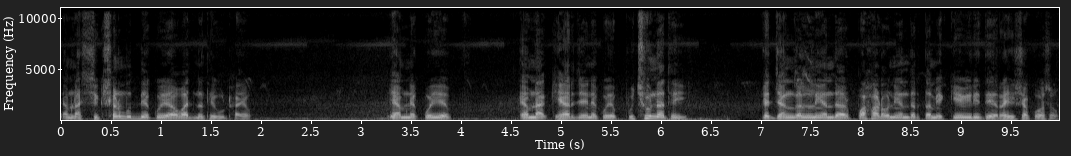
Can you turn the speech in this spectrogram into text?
એમના શિક્ષણ મુદ્દે કોઈ અવાજ નથી ઉઠાયો. એમને કોઈએ, એમના ઘેર જઈને કોઈએ પૂછ્યું નથી કે જંગલની અંદર, પહાડોની અંદર તમે કેવી રીતે રહી શકો છો?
